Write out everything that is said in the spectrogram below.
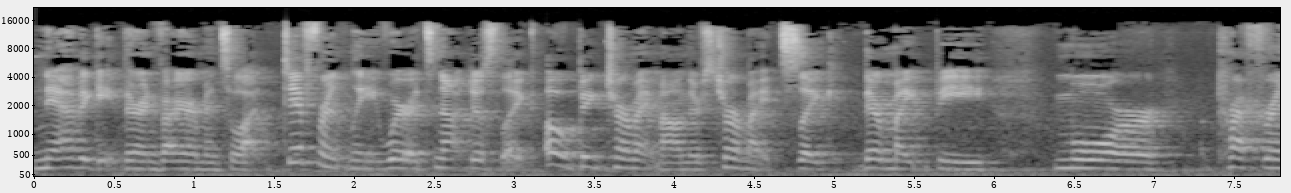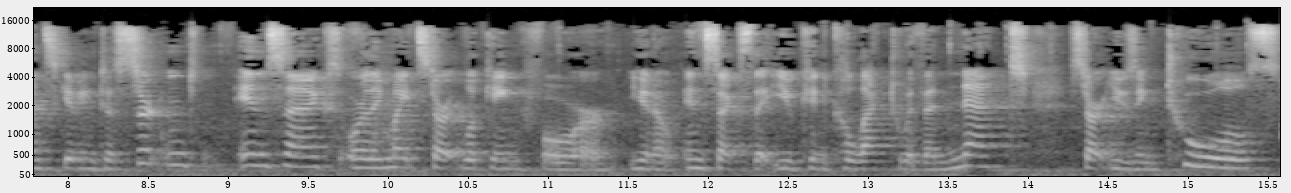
navigate their environments a lot differently. Where it's not just like, oh, big termite mound, there's termites. Like there might be more preference giving to certain insects or they might start looking for you know insects that you can collect with a net start using tools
